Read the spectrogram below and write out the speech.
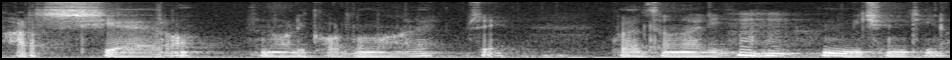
Arsiero, se non ricordo male, sì, quella zona lì, mm-hmm. Vicentino.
